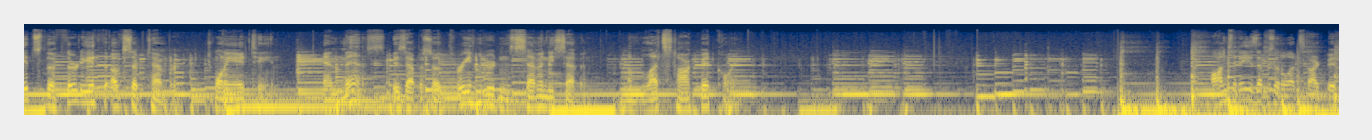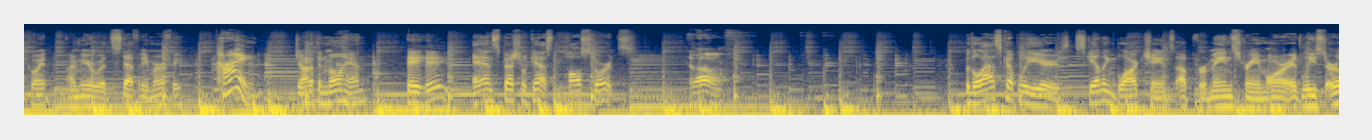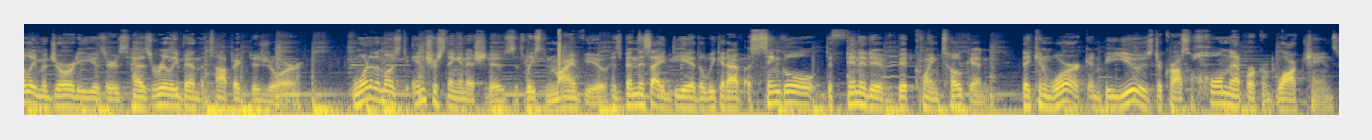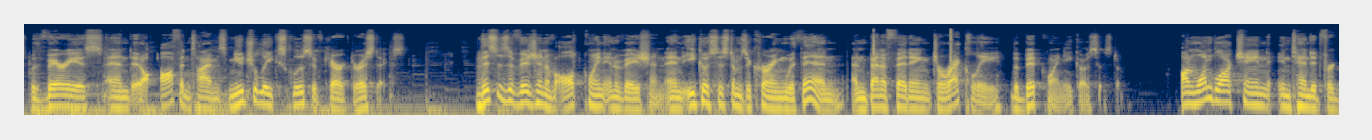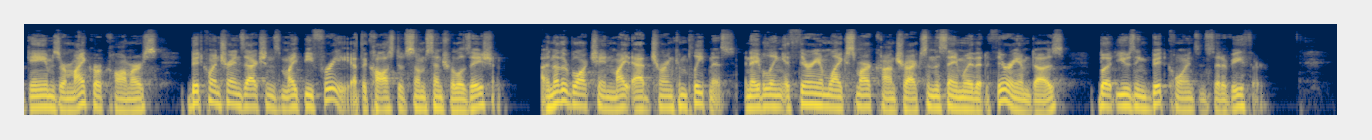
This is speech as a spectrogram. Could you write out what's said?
It's the 30th of September, 2018, and this is episode 377 of Let's Talk Bitcoin. On today's episode of Let's Talk Bitcoin, I'm here with Stephanie Murphy, Hi. Jonathan Mohan, Hey, hey. and special guest Paul Sztorc. Hello. For the last couple of years, scaling blockchains up for mainstream or at least early majority users has really been the topic du jour. One of the most interesting initiatives, at least in my view, has been this idea that we could have a single definitive Bitcoin token that can work and be used across a whole network of blockchains with various and oftentimes mutually exclusive characteristics. This is a vision of altcoin innovation and ecosystems occurring within and benefiting directly the Bitcoin ecosystem. On one blockchain intended for games or microcommerce, Bitcoin transactions might be free at the cost of some centralization. Another blockchain might add Turing completeness, enabling Ethereum like smart contracts in the same way that Ethereum does, but using Bitcoins instead of Ether.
